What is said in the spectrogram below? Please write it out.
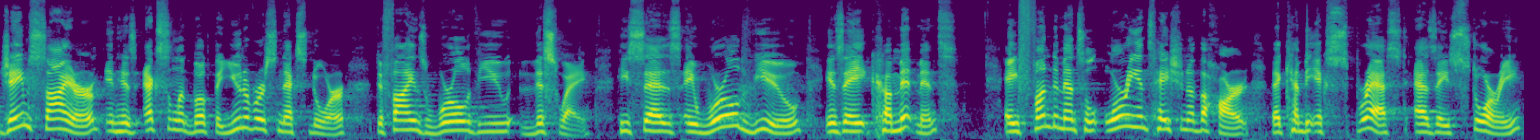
James Sire, in his excellent book, The Universe Next Door, defines worldview this way. He says, A worldview is a commitment, a fundamental orientation of the heart that can be expressed as a story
